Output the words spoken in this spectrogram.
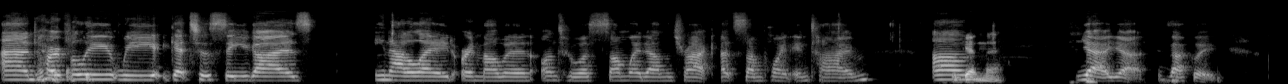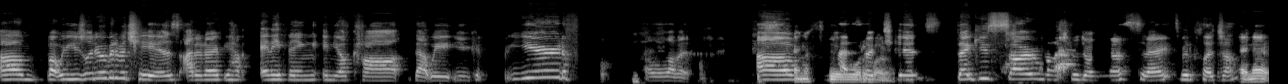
and Yeah, thank you. hopefully we get to see you guys in adelaide or in melbourne on tour somewhere down the track at some point in time. We're um, getting there. yeah yeah exactly. Um, but we usually do a bit of a cheers. I don't know if you have anything in your car that we you could beautiful. I love it. Um, yeah, so cheers. Thank you so much for joining us today. It's been a pleasure. Hey, no,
